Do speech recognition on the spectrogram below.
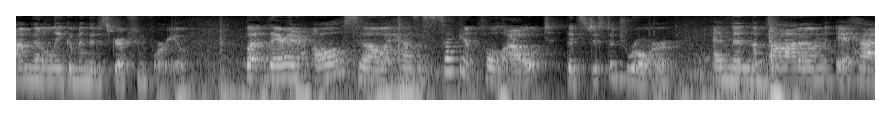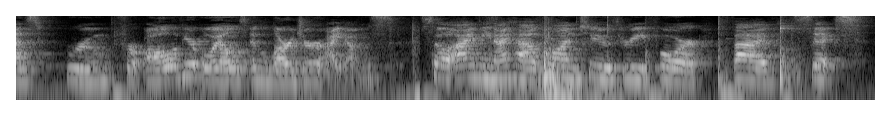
I'm gonna link them in the description for you. But there also, it has a second pull out that's just a drawer. And then the bottom, it has room for all of your oils and larger items. So I mean, I have one, two, three, four, five, six,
